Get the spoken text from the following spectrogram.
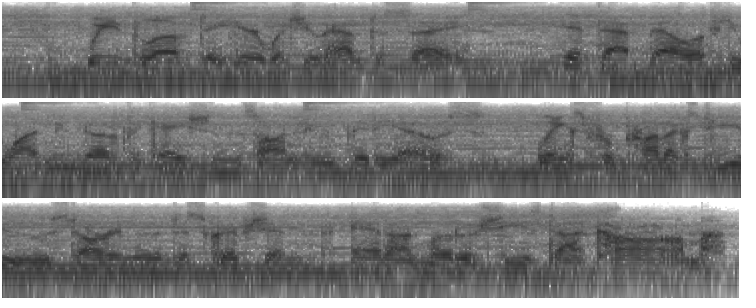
We'd love to hear what you have to say. Hit that bell if you want new notifications on new videos. Links for products to use are in the description and on motocheez.com.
